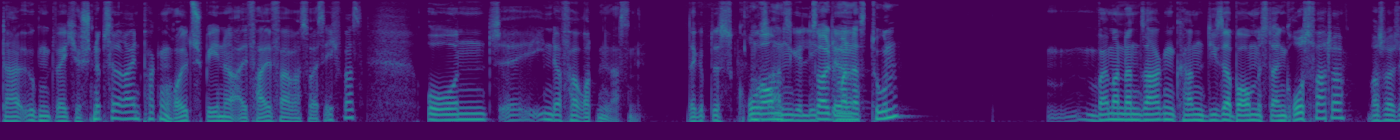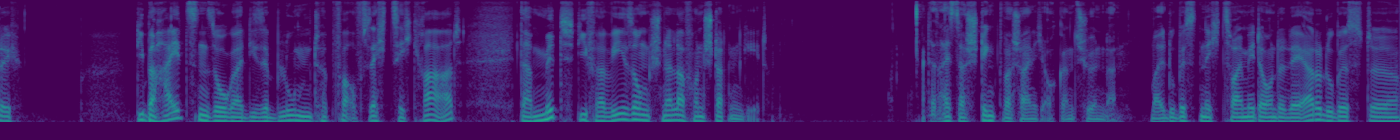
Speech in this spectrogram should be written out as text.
da irgendwelche Schnipsel reinpacken, Holzspäne, Alfalfa, was weiß ich was, und äh, ihn da verrotten lassen. Da gibt es groß Warum angelegte sollte man das tun? weil man dann sagen kann, dieser Baum ist ein Großvater, was weiß ich. Die beheizen sogar diese Blumentöpfe auf 60 Grad, damit die Verwesung schneller vonstatten geht. Das heißt, das stinkt wahrscheinlich auch ganz schön dann. Weil du bist nicht zwei Meter unter der Erde, du bist äh,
